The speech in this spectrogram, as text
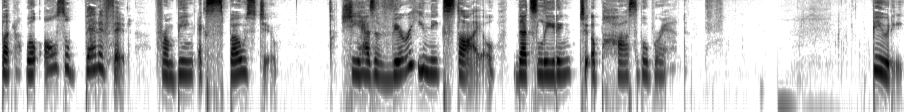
but will also benefit from being exposed to. She has a very unique style that's leading to a possible brand. Beauty.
